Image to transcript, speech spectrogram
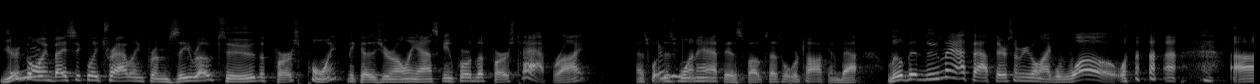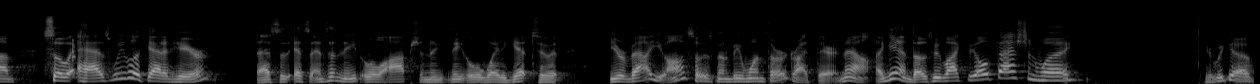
You're mm-hmm. going basically traveling from zero to the first point because you're only asking for the first half, right? That's what this mm-hmm. one half is, folks. That's what we're talking about. A little bit of new math out there. Some of you are like, whoa. um, so as we look at it here, that's a, it's, it's a neat little option, neat, neat little way to get to it. Your value also is going to be one third right there. Now, again, those who like the old fashioned way, here we go,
